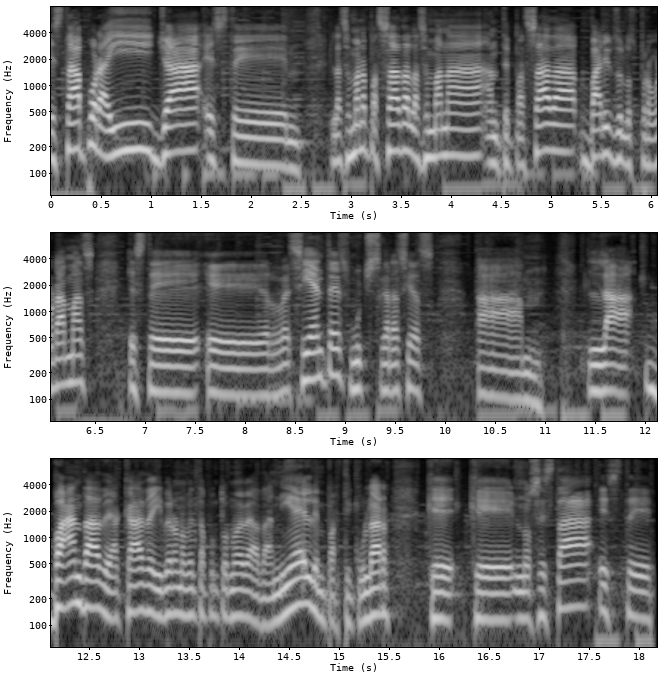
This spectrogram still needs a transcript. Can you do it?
está por ahí ya este la semana pasada, la semana antepasada, varios de los programas este eh, recientes. Muchas gracias a la banda de acá de Ibero 90.9, a Daniel en particular, que, que nos está este,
